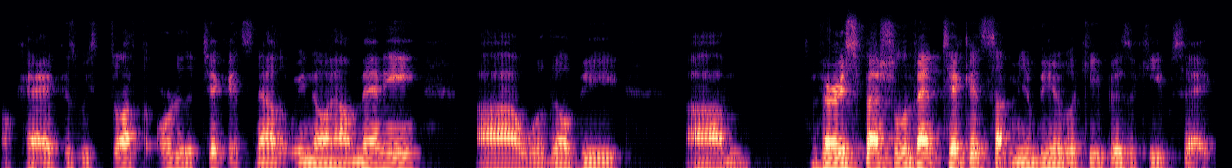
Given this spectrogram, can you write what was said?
okay? Because we still have to order the tickets now that we know how many. Uh, will there be um, very special event tickets, something you'll be able to keep as a keepsake.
